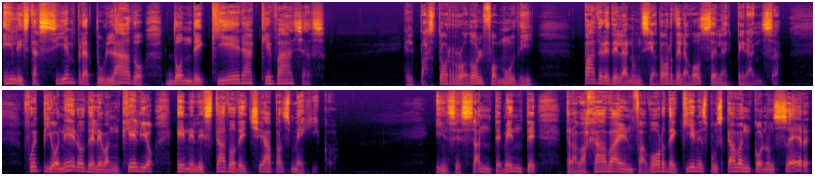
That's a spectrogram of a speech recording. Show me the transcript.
Él está siempre a tu lado, donde quiera que vayas el pastor Rodolfo Moody, padre del anunciador de la voz de la esperanza, fue pionero del Evangelio en el estado de Chiapas, México. Incesantemente trabajaba en favor de quienes buscaban conocer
